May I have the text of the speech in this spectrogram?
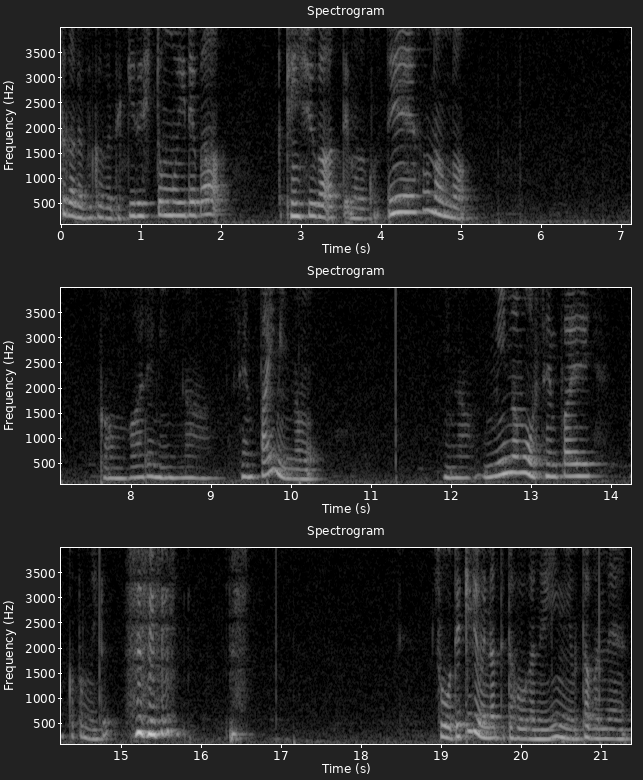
明日から部下ができる人もいれば研修があってまだこの。えー、そうなんだ。頑張れみんな。先輩みんなも。みんなみんなもう先輩の方もいる？そうできるようになってた方がねいいんよ。多分ね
